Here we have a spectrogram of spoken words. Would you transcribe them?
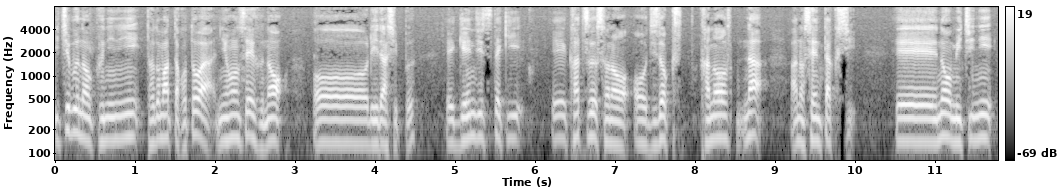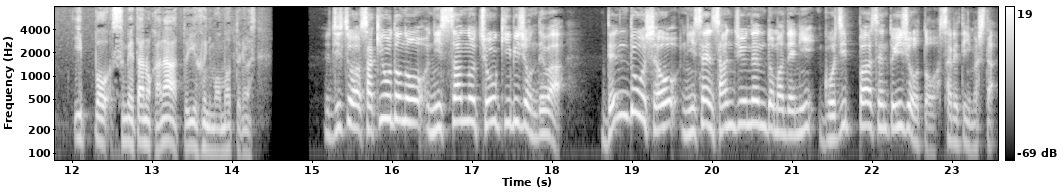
一部の国にとどまったことは日本政府のリーダーシップ現実的かつその持続可能なあの選択肢の道に一歩進めたのかなというふうにも思っております。実は先ほどの日産の長期ビジョンでは、電動車を2030年度までに50%以上とされていました。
